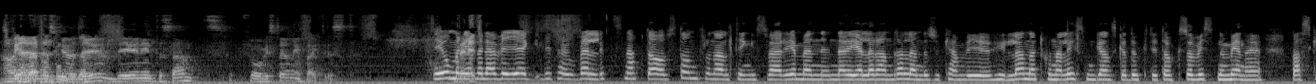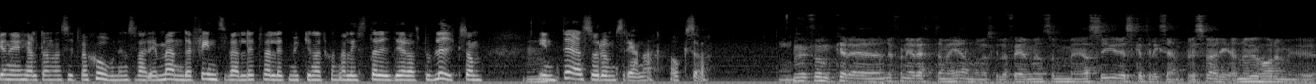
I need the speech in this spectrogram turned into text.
Ja, Spelare det, det, från Boden. det, är, ju- det är ju en intressant frågeställning faktiskt. Jo, men Men jag det- menar, vi, är, vi tar väldigt snabbt avstånd från allting i Sverige, men när det gäller andra länder så kan vi ju hylla nationalism ganska duktigt också. Visst, nu menar jag, Basken är en helt annan situation än Sverige, men det finns väldigt, väldigt mycket nationalister i deras publik som inte är så rumsrena också. Men hur funkar det, nu får ni rätta mig igen om jag skulle ha fel, men som assyriska till exempel i Sverige. Nu har de ju,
